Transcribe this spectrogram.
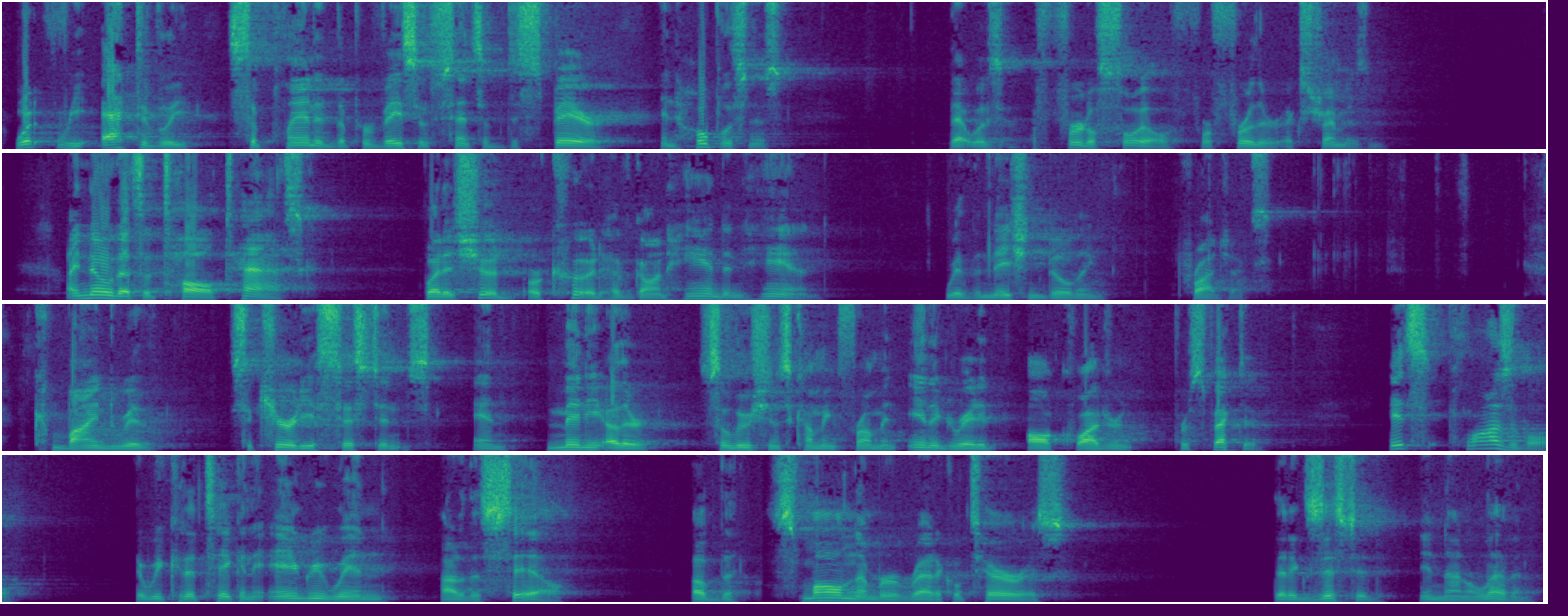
What if we actively supplanted the pervasive sense of despair and hopelessness that was a fertile soil for further extremism? I know that's a tall task, but it should or could have gone hand in hand with the nation building projects. Combined with security assistance and many other solutions coming from an integrated all quadrant perspective, it's plausible that we could have taken the angry wind out of the sail of the small number of radical terrorists that existed in 9 11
